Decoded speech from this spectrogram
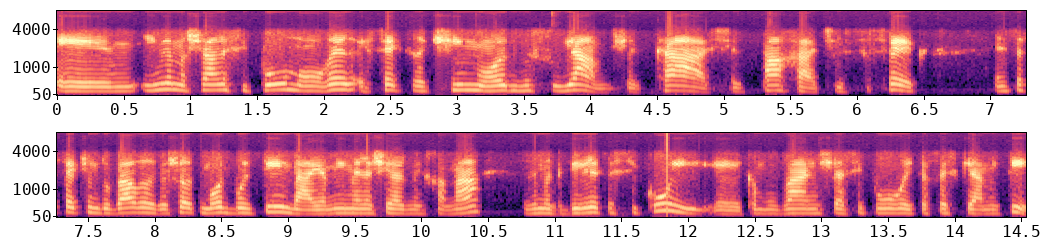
אמ, אם למשל הסיפור מעורר אפקט רגשי מאוד מסוים, של כעס, של פחד, של ספק, אין ספק שמדובר ברגשות מאוד בולטים בימים אלה של המלחמה, זה מגדיל את הסיכוי, אה, כמובן, שהסיפור ייתפס כאמיתי.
